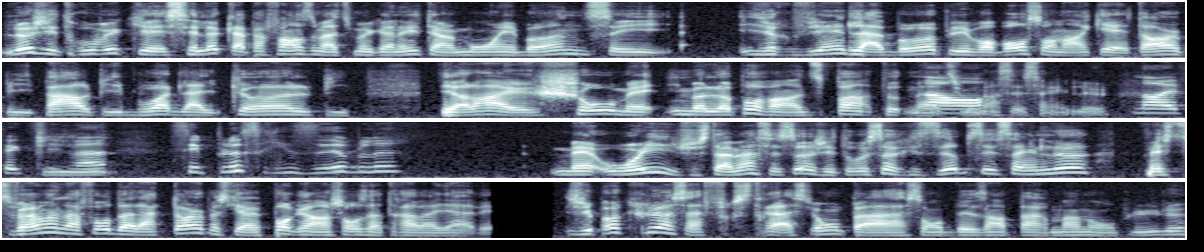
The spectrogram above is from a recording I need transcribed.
là, j'ai trouvé que c'est là que la performance de Matthew McConaughey était un moins bonne. C'est il revient de là-bas, puis il va voir son enquêteur, puis il parle, puis il boit de l'alcool, puis il a l'air chaud, mais il me l'a pas vendu pas en tout Matthew Non. dans ces scènes-là. Non, effectivement. C'est plus risible. Mais oui, justement, c'est ça. J'ai trouvé ça risible ces scènes-là. Mais c'est vraiment de la faute de l'acteur parce qu'il n'y avait pas grand-chose à travailler avec. J'ai pas cru à sa frustration et à son désemparement non plus. Là.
